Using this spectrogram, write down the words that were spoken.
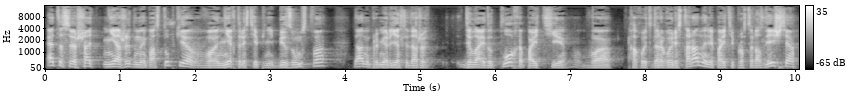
это совершать неожиданные поступки в некоторой степени безумства. Да, например, если даже дела идут плохо, пойти в какой-то дорогой ресторан или пойти просто развлечься.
